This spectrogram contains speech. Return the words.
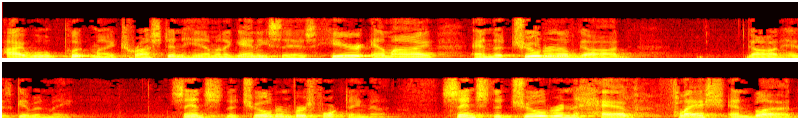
I will put my trust in him. And again, he says, Here am I and the children of God, God has given me. Since the children, verse 14 now, since the children have flesh and blood,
